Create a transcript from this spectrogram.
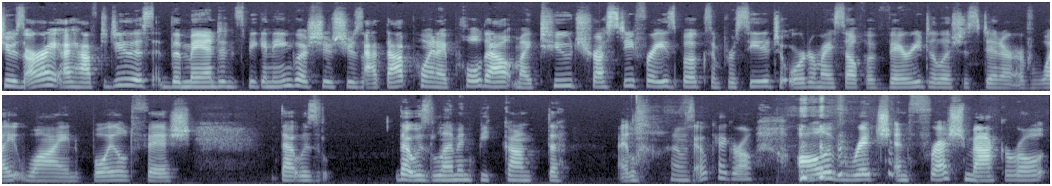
she was all right i have to do this. The man didn't speak any english. She was, she was at that point i pulled out my two trusty phrase books and proceeded to order myself a very delicious dinner of white wine boiled fish that was that was lemon picante. I, I was okay girl. Olive rich and fresh mackerel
